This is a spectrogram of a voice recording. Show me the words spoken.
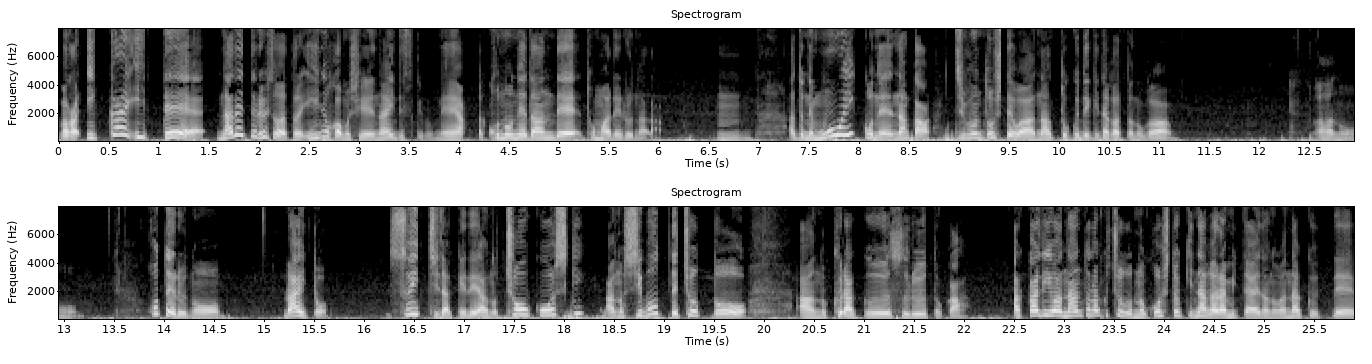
だから一回行って慣れてる人だったらいいのかもしれないですけどね。この値段で泊まれるなら。うん。あとね、もう一個ね、なんか自分としては納得できなかったのが、あの、ホテルのライト、スイッチだけで、あの、調光式？あの、絞ってちょっと、あの、暗くするとか、明かりはなんとなくちょっと残しときながらみたいなのがなくって、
